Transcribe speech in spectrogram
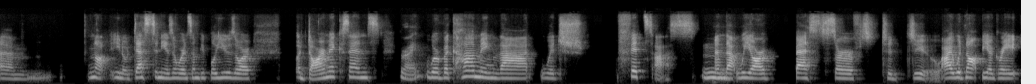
um not you know destiny is a word some people use or a dharmic sense right we're becoming that which fits us mm. and that we are best served to do i would not be a great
